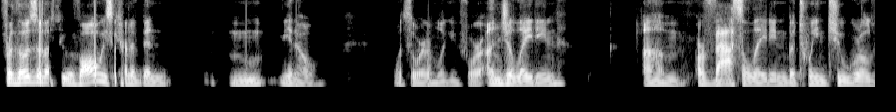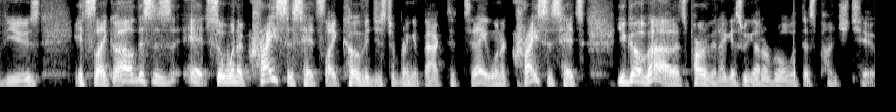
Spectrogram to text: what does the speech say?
For those of us who have always kind of been, you know, what's the word I'm looking for? Undulating um, or vacillating between two worldviews. It's like, oh, this is it. So when a crisis hits, like COVID, just to bring it back to today, when a crisis hits, you go, oh, that's part of it. I guess we got to roll with this punch too.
